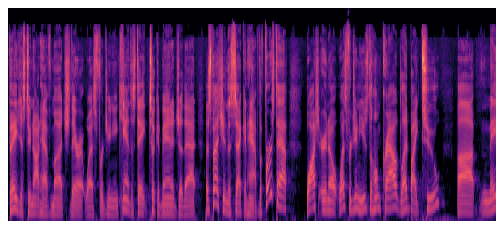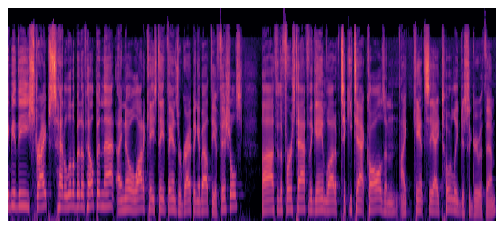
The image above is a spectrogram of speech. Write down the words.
they just do not have much there at West Virginia. And Kansas State took advantage of that, especially in the second half. The first half, Wash, you know, West Virginia used the home crowd, led by two. Uh, maybe the Stripes had a little bit of help in that. I know a lot of K State fans were griping about the officials uh, through the first half of the game. A lot of ticky tack calls, and I can't say I totally disagree with them.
